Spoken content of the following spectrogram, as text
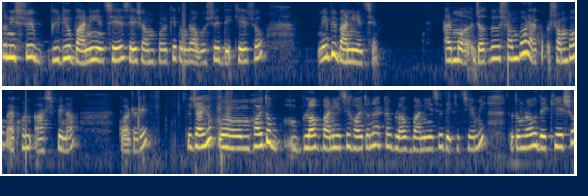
তো নিশ্চয়ই ভিডিও বানিয়েছে, সেই সম্পর্কে তোমরা অবশ্যই দেখে এসো। মেবি বানিয়েছে। আর যতদূর সম্ভব সম্ভব এখন আসবে না কোয়ার্টারে তো যাই হোক হয়তো ব্লগ বানিয়েছে, হয়তো না, একটা ব্লগ বানিয়েছে, দেখেছি আমি। তো তোমরাও দেখে এসো।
